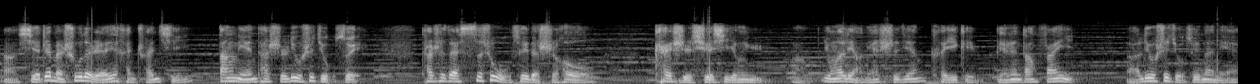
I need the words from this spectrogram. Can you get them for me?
啊。写这本书的人也很传奇，当年他是六十九岁，他是在四十五岁的时候开始学习英语啊，用了两年时间可以给别人当翻译。啊，六十九岁那年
